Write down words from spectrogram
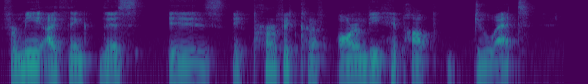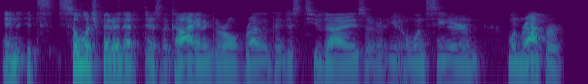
for me, I think this is a perfect kind of R&B hip hop duet. And it's so much better that there's a guy and a girl rather than just two guys or, you know, one singer and one rapper.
